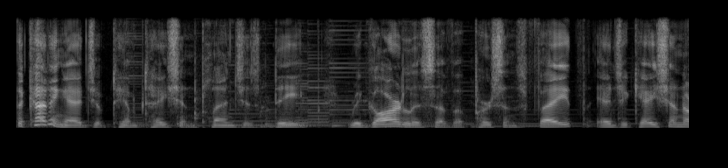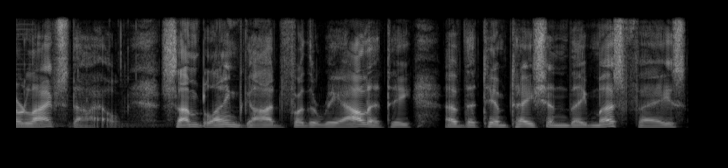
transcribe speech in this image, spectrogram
The cutting edge of temptation plunges deep, regardless of a person's faith, education, or lifestyle. Some blame God for the reality of the temptation they must face,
